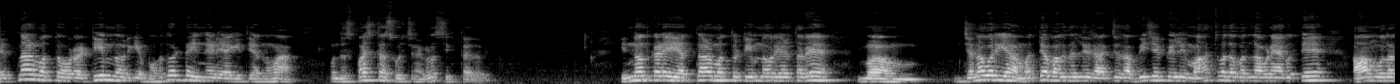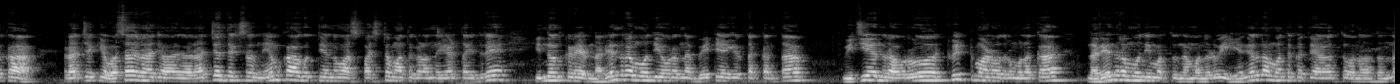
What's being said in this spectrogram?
ಯತ್ನಾಳ್ ಮತ್ತು ಅವರ ಟೀಮ್ನವರಿಗೆ ಬಹುದೊಡ್ಡ ಹಿನ್ನಡೆಯಾಗಿದೆ ಅನ್ನುವ ಒಂದು ಸ್ಪಷ್ಟ ಸೂಚನೆಗಳು ಸಿಗ್ತಾ ಇದ್ದಾವೆ ಇನ್ನೊಂದು ಕಡೆ ಯತ್ನಾಳ್ ಮತ್ತು ಟೀಮ್ನವರು ಹೇಳ್ತಾರೆ ಜನವರಿಯ ಮಧ್ಯಭಾಗದಲ್ಲಿ ರಾಜ್ಯದ ಬಿಜೆಪಿಯಲ್ಲಿ ಮಹತ್ವದ ಬದಲಾವಣೆ ಆಗುತ್ತೆ. ಆ ಮೂಲಕ ರಾಜ್ಯಕ್ಕೆ ಹೊಸ ರಾಜ, ರಾಜ್ಯಾಧ್ಯಕ್ಷರ ನೇಮಕ ಆಗುತ್ತೆ ಅನ್ನುವ ಸ್ಪಷ್ಟ ಮಾತುಗಳನ್ನು ಹೇಳ್ತಾ ಇದ್ರೆ, ಇನ್ನೊಂದು ಕಡೆ ನರೇಂದ್ರ ಮೋದಿ ಅವರನ್ನು ಭೇಟಿಯಾಗಿರ್ತಕ್ಕಂಥ ವಿಜಯೇಂದ್ರ ಅವರು ಟ್ವೀಟ್ ಮಾಡೋದ್ರ ಮೂಲಕ ನರೇಂದ್ರ ಮೋದಿ ಮತ್ತು ನಮ್ಮ ನಡುವೆ ಏನೆಲ್ಲ ಮಾತುಕತೆ ಆಗುತ್ತೋ ಅನ್ನೋದನ್ನ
